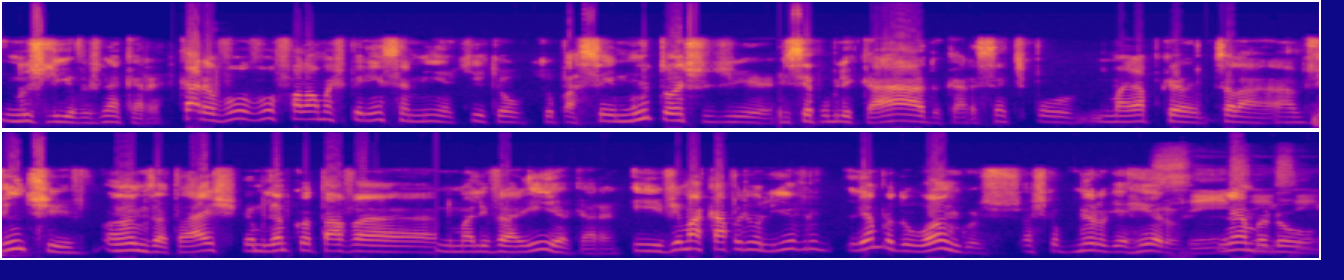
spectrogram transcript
nos livros, né, cara? Cara, eu vou, vou falar uma experiência minha aqui que eu, que eu passei muito antes de, de ser publicado, cara. Assim, tipo, numa época, sei lá, há 20 anos atrás, eu me lembro que eu tava numa livraria, cara, e vi uma capa de um livro. Lembra do Angus? Acho que é o primeiro guerreiro. Sim, lembra sim, do sim,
